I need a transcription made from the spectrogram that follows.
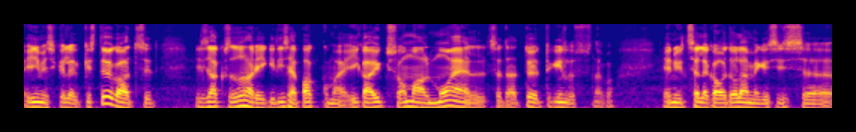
inimesi, kellel, kes töö kaotasid ja siis hakkasid osariigid ise pakkuma igaüks omal moel seda töötukindlustust nagu. ja nüüd selle kaudu olemegi siis äh,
